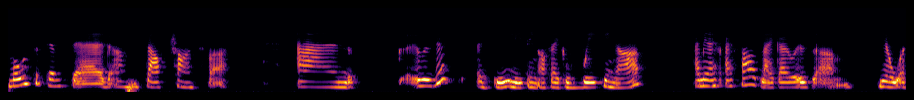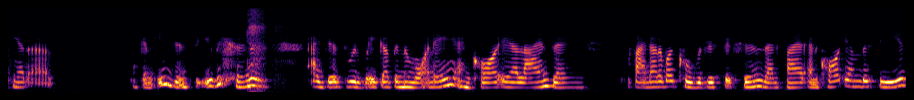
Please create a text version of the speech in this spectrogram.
most of them said um, self transfer, and it was just a daily thing of like waking up. I mean, I, I felt like I was, um, you know, working at a, like an agency because I just would wake up in the morning and call airlines and find out about COVID restrictions and find, and call embassies,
